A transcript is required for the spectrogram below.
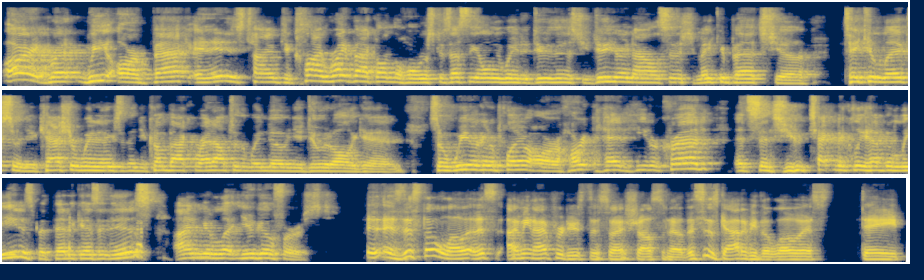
All right, Brett, we are back, and it is time to climb right back on the horse because that's the only way to do this. You do your analysis, you make your bets, you take your licks, or you cash your winnings, and then you come back right out to the window and you do it all again. So we are going to play our heart, head, heater, cred. And since you technically have the lead, as pathetic as it is, I'm going to let you go first. Is this the lowest? This, I mean, I produced this, so I should also know this has got to be the lowest day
